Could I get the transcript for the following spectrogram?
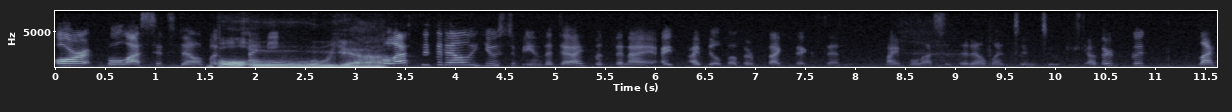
or Bolas Citadel, but Bull, I mean, ooh yeah Bolas Citadel used to be in the deck, but then I, I, I built other black decks, and my Bolas Citadel went into the other good black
